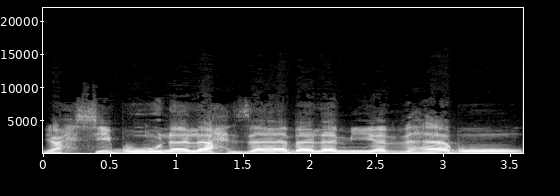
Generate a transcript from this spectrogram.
يحسبون الأحزاب لم يذهبوا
